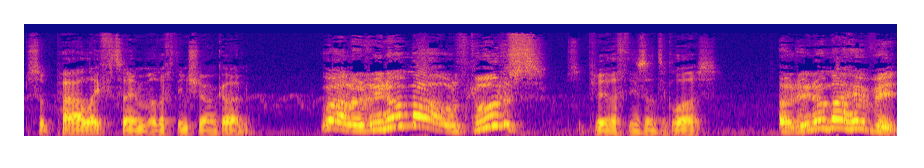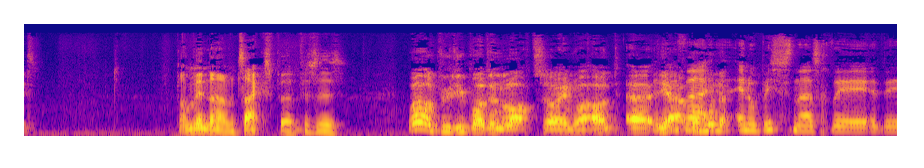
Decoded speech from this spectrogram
so pa lifetime oeddech chdi'n Sean Conn? Wel, yr un yma, wrth gwrs! So, pryd oeddech chdi'n Santa Claus? Yr un yma hefyd. Ond fyna am tax purposes. Wel, dwi wedi bod yn lot o enwa, ond, uh, ia, yeah, mae hwnna... Enw busnes chdi ydy,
